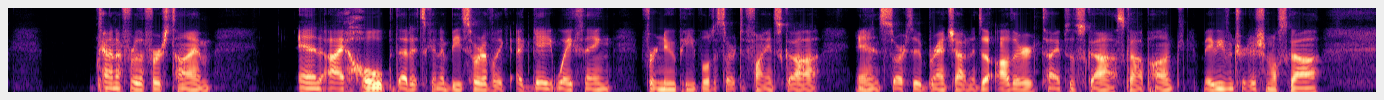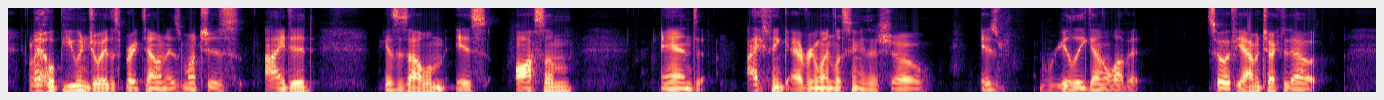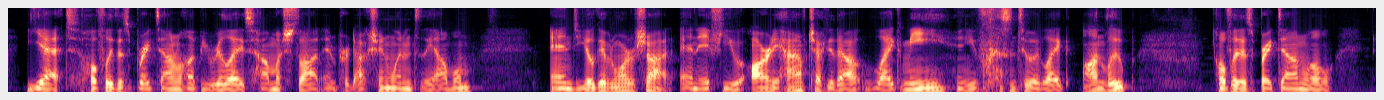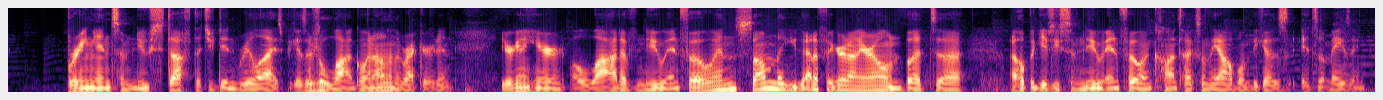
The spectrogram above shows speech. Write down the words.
kind of for the first time. And I hope that it's going to be sort of like a gateway thing for new people to start to find ska and start to branch out into other types of ska, ska punk, maybe even traditional ska. I hope you enjoy this breakdown as much as I did because this album is awesome. And I think everyone listening to the show is really going to love it. So if you haven't checked it out, yet. Hopefully, this breakdown will help you realize how much thought and production went into the album, and you'll give it more of a shot. And if you already have checked it out, like me, and you've listened to it like on loop, hopefully, this breakdown will bring in some new stuff that you didn't realize because there's a lot going on in the record, and you're gonna hear a lot of new info and some that you got to figure it on your own. But uh, I hope it gives you some new info and context on the album because it's amazing.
